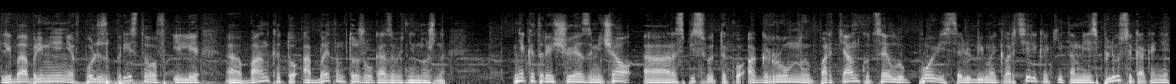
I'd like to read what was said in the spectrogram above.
либо обременения в пользу приставов или э, банка, то об этом тоже указывать не нужно. Некоторые еще, я замечал, э, расписывают такую огромную портянку, целую повесть о любимой квартире, какие там есть плюсы, как они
